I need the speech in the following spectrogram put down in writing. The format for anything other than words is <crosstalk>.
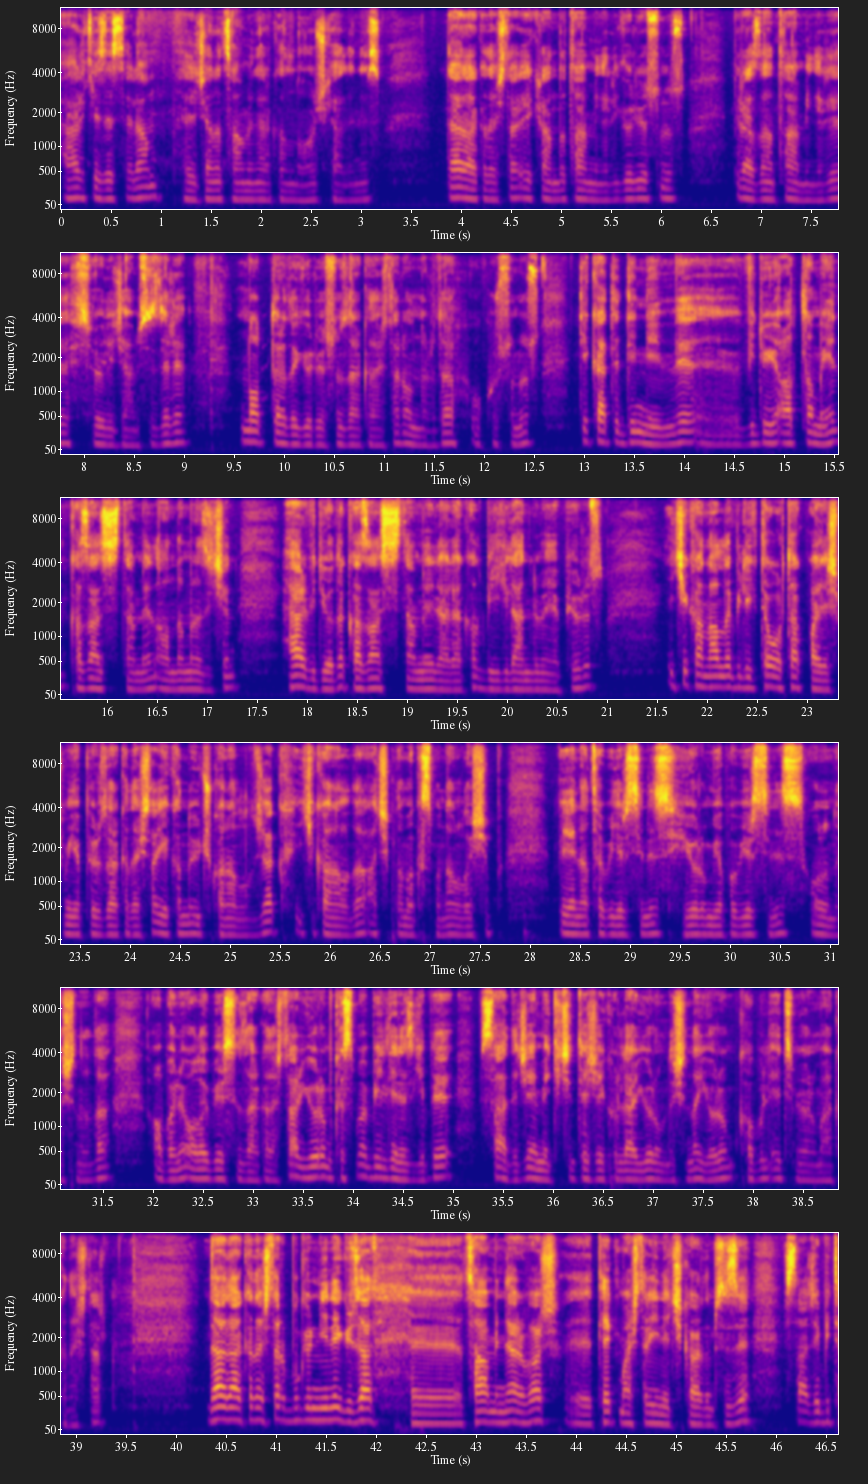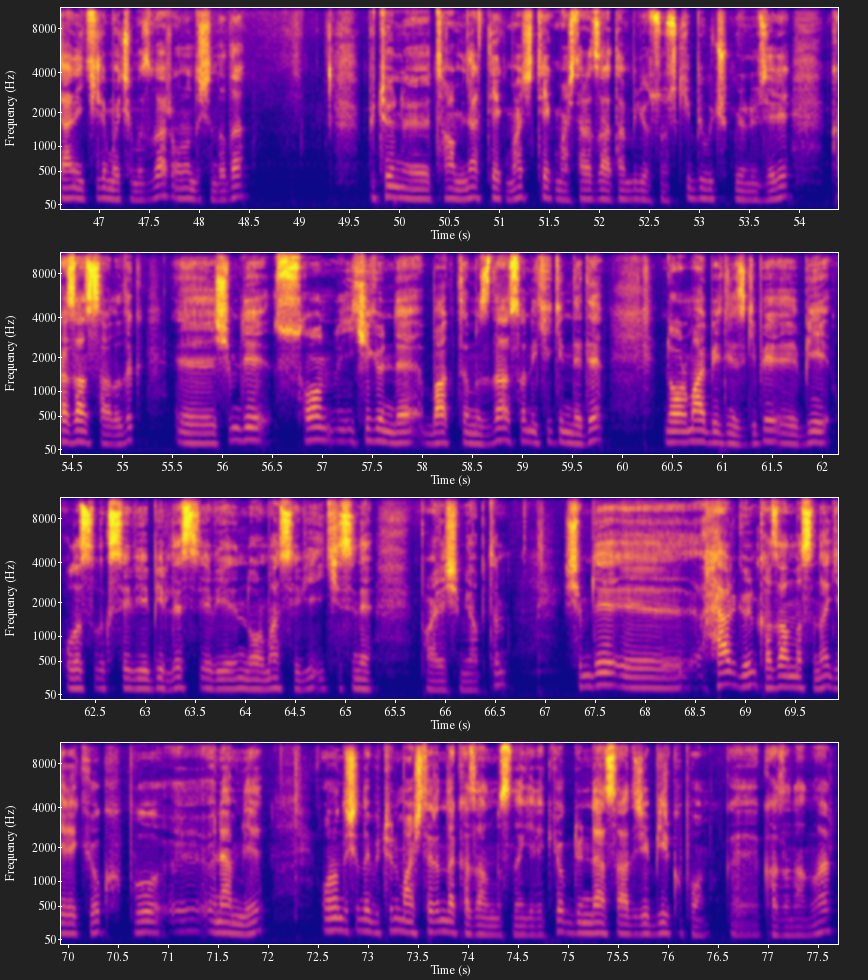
Herkese selam. Heyecanı Tahminler kanalına hoş geldiniz. Değerli arkadaşlar ekranda tahminleri görüyorsunuz. Birazdan tahminleri söyleyeceğim sizlere. Notları da görüyorsunuz arkadaşlar. Onları da okursunuz. Dikkatli dinleyin ve e, videoyu atlamayın. Kazan sistemlerini anlamanız için her videoda kazan sistemleriyle alakalı bilgilendirme yapıyoruz. İki kanalla birlikte ortak paylaşımı yapıyoruz arkadaşlar. Yakında 3 kanal olacak. İki kanala da açıklama kısmından ulaşıp beğeni atabilirsiniz, yorum yapabilirsiniz. Onun dışında da abone olabilirsiniz arkadaşlar. Yorum kısmı bildiğiniz gibi sadece emek için teşekkürler yorum dışında yorum kabul etmiyorum arkadaşlar. Değerli arkadaşlar bugün yine güzel e, tahminler var. E, tek maçları yine çıkardım size. Sadece bir tane ikili maçımız var. Onun dışında da bütün e, tahminler tek maç. Tek maçlar zaten biliyorsunuz ki bir buçuk milyon üzeri kazanç sağladık. E, şimdi son iki günde baktığımızda son iki günde de normal bildiğiniz gibi e, bir olasılık seviye 1 ile seviyenin normal seviye ikisini paylaşım yaptım. Şimdi e, her gün kazanmasına gerek yok. Bu e, önemli. Onun dışında bütün maçların da kazanmasına gerek yok. Dünden sadece bir kupon e, kazanan var.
